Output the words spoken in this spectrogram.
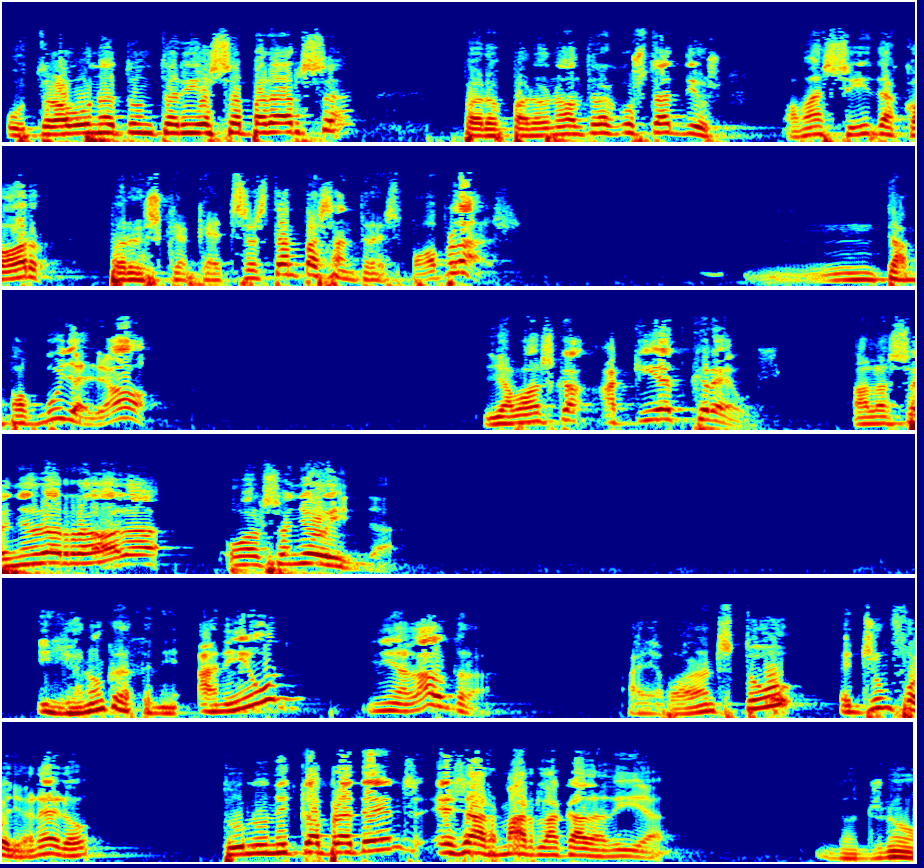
ho trobo una tonteria separar-se, però per un altre costat dius, home, sí, d'acord, però és que aquests s'estan passant tres pobles. Mm, tampoc vull allò. Llavors, que, a qui et creus? A la senyora Rahola o al senyor Inda? I jo no crec que ni a ni un ni a l'altre. Ah, llavors tu ets un follonero. Tu l'únic que pretens és armar-la cada dia. Doncs no.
